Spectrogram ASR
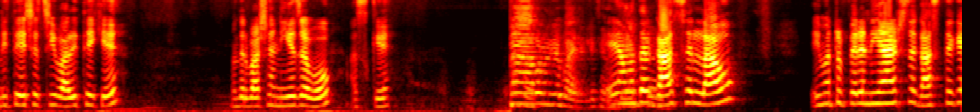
নিতে এসেছি বাড়ি থেকে। আমাদের বাসায় নিয়ে যাব আজকে। এই আমাদের গাছের লাউ এইমাত্র পেরে নিয়ে আসছে গাছ থেকে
